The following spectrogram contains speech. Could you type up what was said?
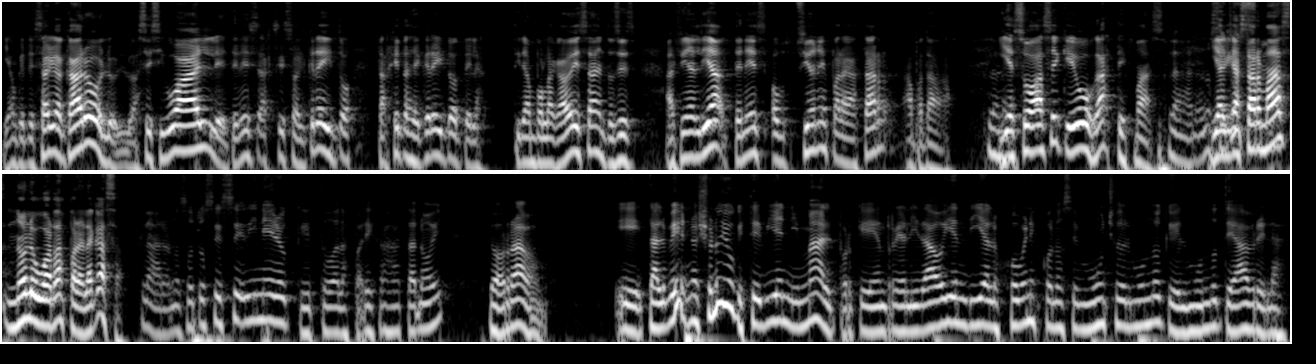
Y aunque te salga caro, lo, lo haces igual, eh, tenés acceso al crédito, tarjetas de crédito te las tiran por la cabeza, entonces al final del día tenés opciones para gastar a patadas. Claro. Y eso hace que vos gastes más. Claro, Y al gastar más, no lo guardás para la casa. Claro, nosotros ese dinero que todas las parejas gastan hoy, lo ahorrábamos. Eh, tal vez, no, yo no digo que esté bien ni mal, porque en realidad hoy en día los jóvenes conocen mucho del mundo que el mundo te abre la,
